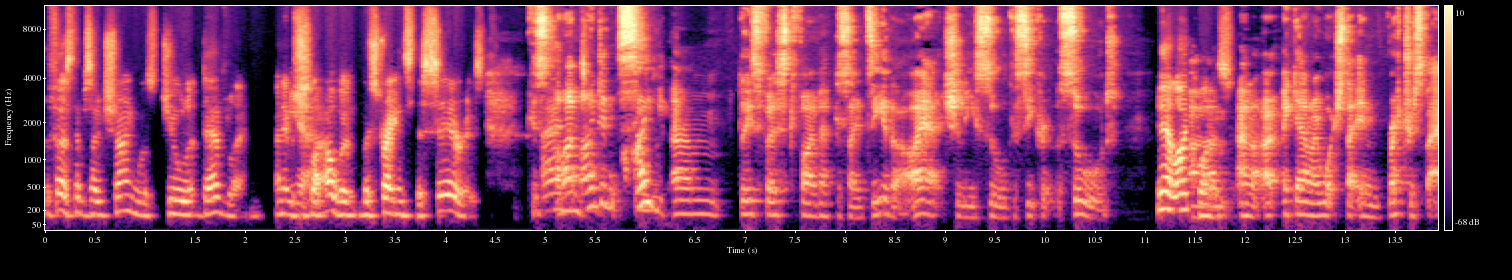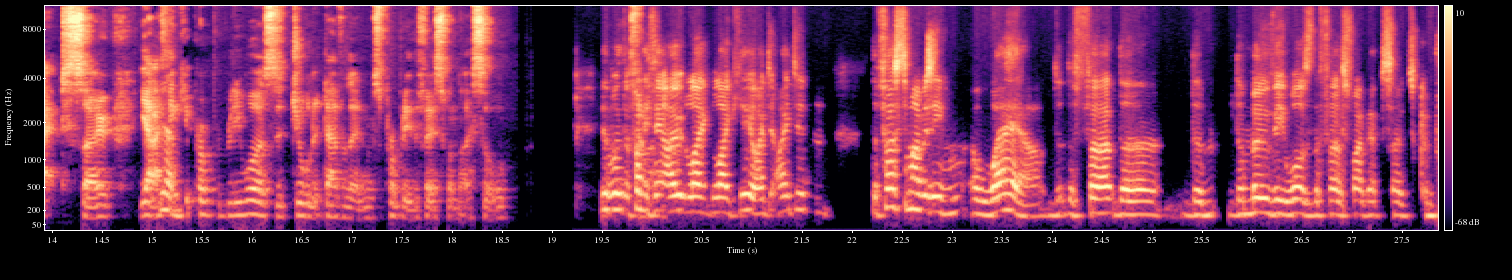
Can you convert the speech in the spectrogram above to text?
the first episode showing was Duel at Devlin, and it was yeah. just like, oh, we're, we're straight into the series. Because I, I, didn't see I, um, those first five episodes either. I actually saw The Secret of the Sword. Yeah, likewise. Um, and I, again, I watched that in retrospect. So yeah, I yeah. think it probably was the Duel at Devlin was probably the first one that I saw. Yeah, well, the funny thing, I like like you, I, I didn't. The first time I was even aware that the the the the movie was the first five episodes comp-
